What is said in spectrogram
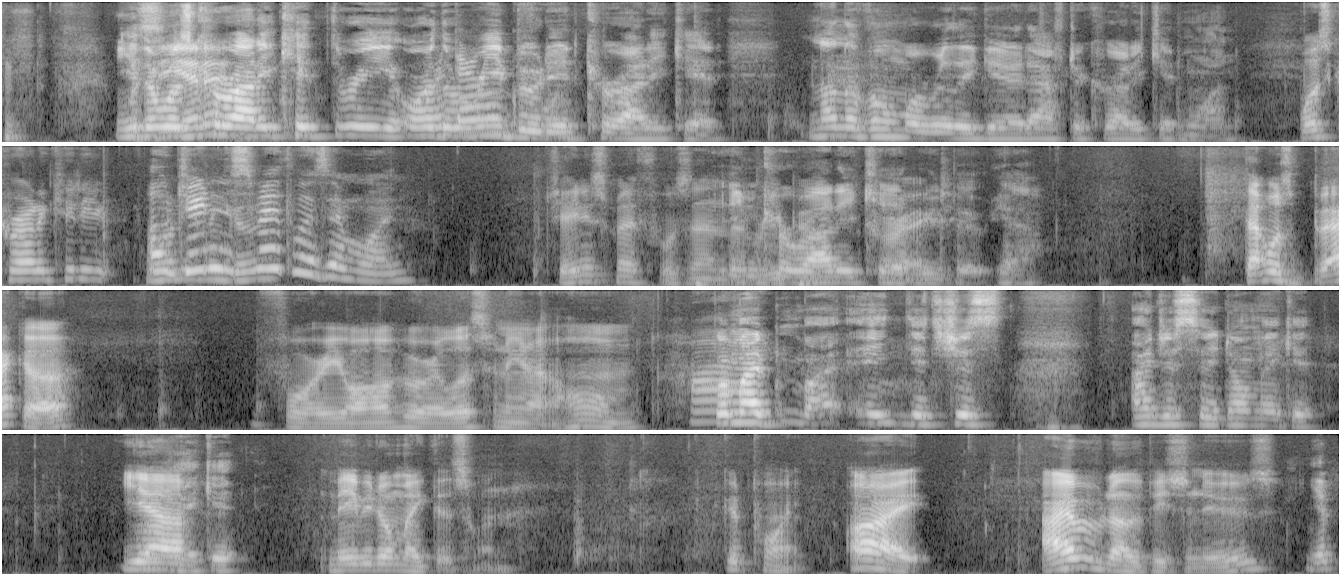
Either he was in it? Karate Kid three or the Weren't there like rebooted Karate Kid. None of them were really good after Karate Kid one. was Karate Kid? Oh, one Jaden? Smith was in one. Jaden Smith was in the In reboot, Karate Kid correct. reboot, yeah. That was Becca. For you all who are listening at home. Hi. But my, my it, it's just, I just say don't make it. Yeah, make it. maybe don't make this one. Good point. All right, I have another piece of news. Yep.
